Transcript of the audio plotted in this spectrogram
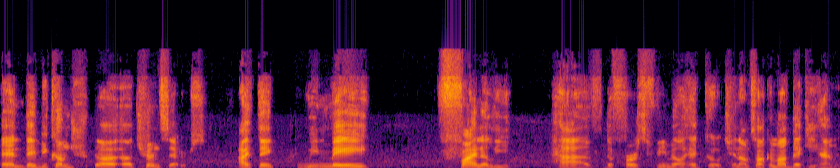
and they become uh, uh, trendsetters. I think we may finally have the first female head coach, and I'm talking about Becky Hammon.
